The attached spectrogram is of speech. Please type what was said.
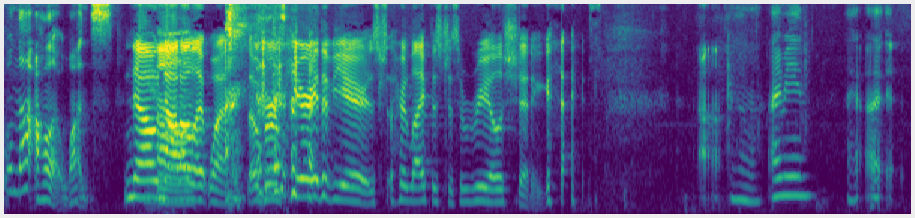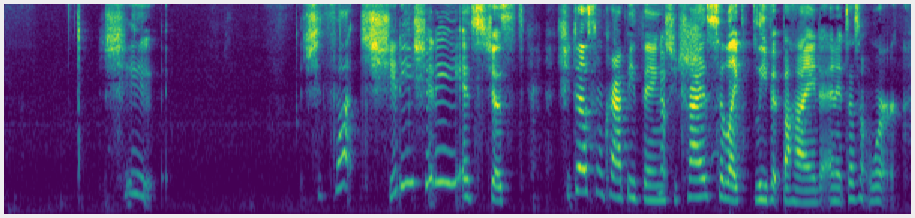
well, not all at once. No, not Um, all at once. Over a period of years, her life is just real shitty, guys. I mean, I, I, she she's not shitty shitty. It's just she does some crappy things. she tries to like leave it behind, and it doesn't work.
